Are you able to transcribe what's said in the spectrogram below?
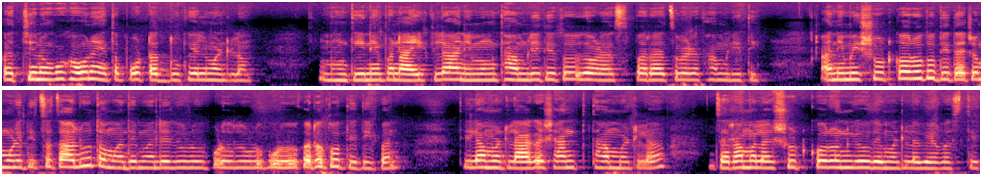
कच्ची नको खाऊ नाही तर पोटात दुखेल म्हटलं. मग तिने पण ऐकलं आणि मग थांबली ती तो थोडाच बराच वेळ थांबली ती. आणि मी शूट करत होती त्याच्यामुळे तिचं चालू होतं. मध्ये मध्ये लुळूपुळू लुळूपुळू करत होती ती पण. तिला म्हटलं अगं शांत थांब म्हटलं. जरा मला शूट करून घेऊ दे म्हटलं व्यवस्थित.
